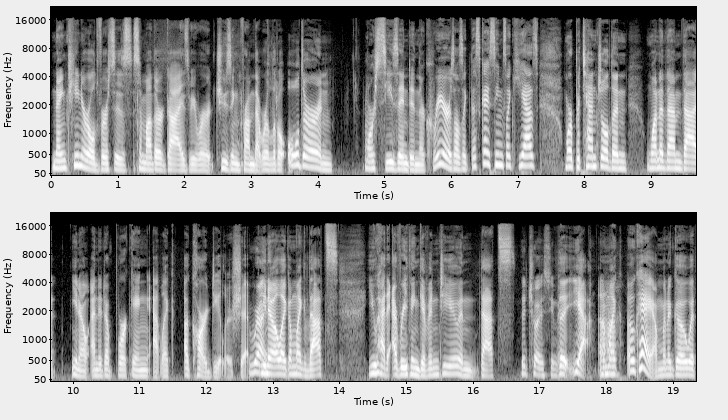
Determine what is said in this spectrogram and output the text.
19 year old versus some other guys we were choosing from that were a little older and more seasoned in their careers, I was like, this guy seems like he has more potential than one of them that, you know, ended up working at like a car dealership. Right. You know, like I'm like, that's, you had everything given to you and that's the choice you the, yeah. And I'm uh-huh. like, okay, I'm going to go with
